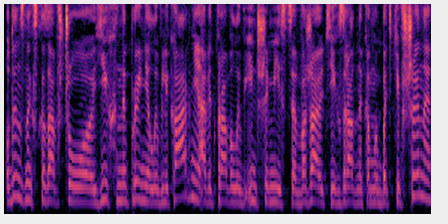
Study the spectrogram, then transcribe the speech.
Один з них сказав, що їх не прийняли в лікарні, а відправили в інше місце. Вважають їх зрадниками батьківщини.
